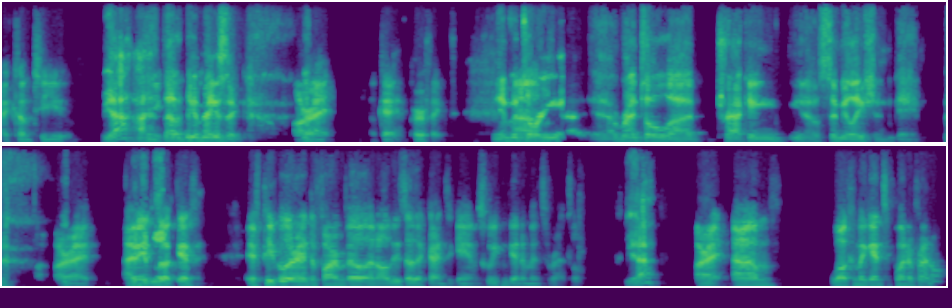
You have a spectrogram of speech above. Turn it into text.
I come to you. Yeah, I, that would be amazing. All right. Okay, perfect. Inventory, um, uh, a rental uh, tracking, you know, simulation game. all right. I mean, look if if people are into Farmville and all these other kinds of games, we can get them into rental. Yeah. All right. Um, welcome again to Point of Rental,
